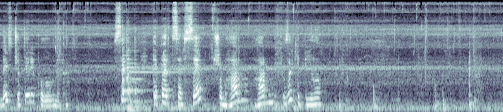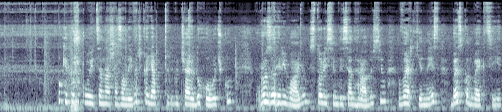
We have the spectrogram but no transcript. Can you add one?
десь 4 половника. Все. Тепер це все, щоб гарно, гарно закипіло. Поки тушкується наша заливочка, я включаю духовочку, розігріваю 180 градусів, верх і низ, без конвекції.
